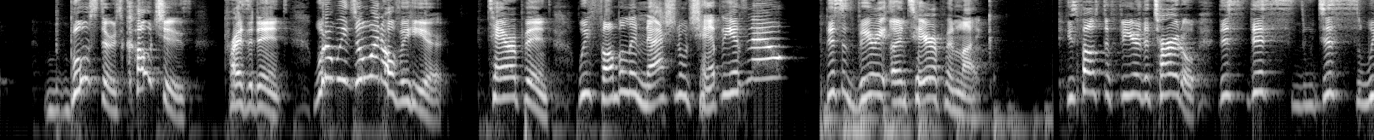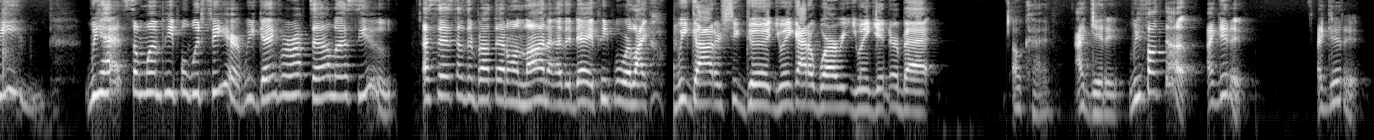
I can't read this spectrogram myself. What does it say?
Boosters, coaches, president, what are we doing over here? Terrapins, we fumbling national champions now? This is very unterrapin like. You're supposed to fear the turtle. This, this, just we, we had someone people would fear. We gave her up to LSU. I said something about that online the other day. People were like, "We got her. She good. You ain't got to worry. You ain't getting her back." Okay, I get it. We fucked up. I get it. I get it.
